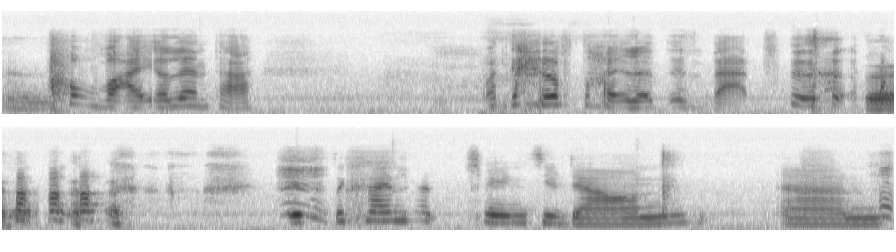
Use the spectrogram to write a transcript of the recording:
And How violent, huh? What kind of toilet is that? it's the kind that chains you down, and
